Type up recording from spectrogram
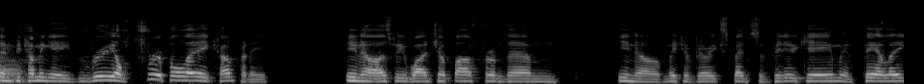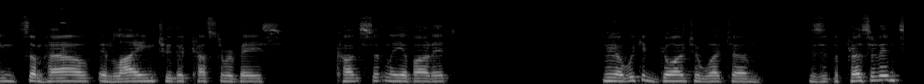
and becoming a real triple A company. You know, as we want to jump off from them, you know, make a very expensive video game and failing somehow and lying to their customer base constantly about it. You know, we could go on to what um is it the president,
